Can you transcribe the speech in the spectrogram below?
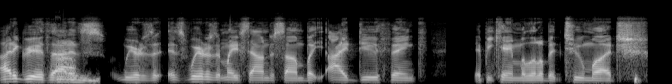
I'd agree with that. Um, as weird as it, as weird as it may sound to some, but I do think it became a little bit too much.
